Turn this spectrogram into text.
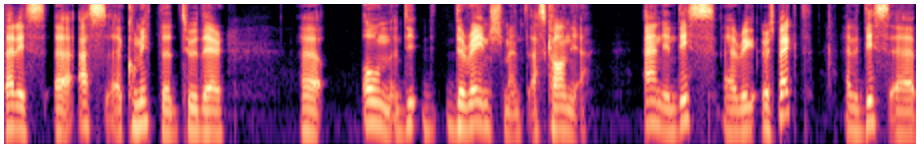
that is as committed to their eh, own de derangement as Kanye. And in this uh, respect, and in this uh,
